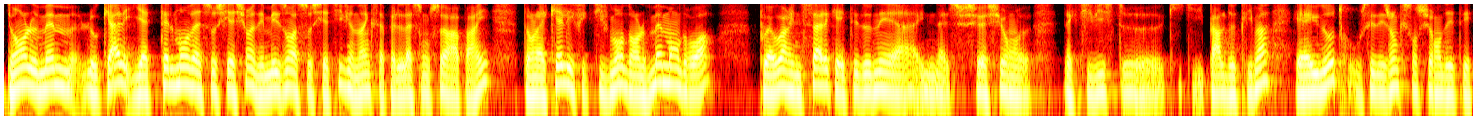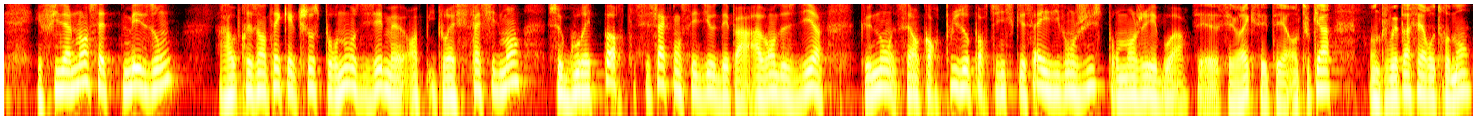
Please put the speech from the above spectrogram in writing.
dans le même local, il y a tellement d'associations et des maisons associatives. Il y en a un qui s'appelle l'Ascenseur à Paris, dans laquelle, effectivement, dans le même endroit, vous pouvez avoir une salle qui a été donnée à une association euh, d'activistes euh, qui, qui parle de climat et à une autre où c'est des gens qui sont surendettés. Et finalement, cette maison représentait quelque chose pour nous. On se disait, mais il pourrait facilement se gourer de portes. C'est ça qu'on s'est dit au départ, avant de se dire que non, c'est encore plus opportuniste que ça. Ils y vont juste pour manger et boire. C'est vrai que c'était, en tout cas, on ne pouvait pas faire autrement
